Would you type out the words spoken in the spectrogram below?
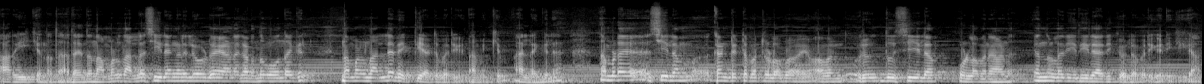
അറിയിക്കുന്നത്. അതായത് നമ്മൾ നല്ല ശീലങ്ങളിലൂടെയാണ് കടന്നു പോകുന്നതെങ്കിൽ നമ്മൾ നല്ല വ്യക്തിയായിട്ട് പരിണമിക്കും. അല്ലെങ്കിൽ നമ്മുടെ ശീലം കണ്ടിട്ട് മറ്റുള്ളവർ പറയും അവൻ ഒരു ദുശീലം ഉള്ളവനാണ് എന്നുള്ള രീതിയിലായിരിക്കുമല്ലോ പരിഗണിക്കുക.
